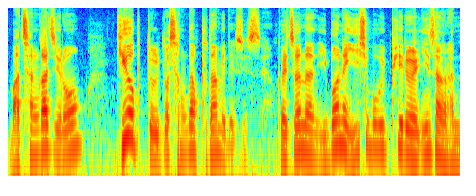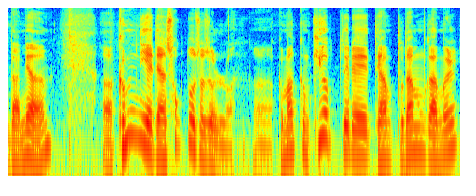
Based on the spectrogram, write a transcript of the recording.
마찬가지로 기업들도 상당 부담이 될 수 있어요. 그래서 저는 이번에 25bp를 인상을 한다면 어, 금리에 대한 속도 조절론 어, 그만큼 기업들에 대한 부담감을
